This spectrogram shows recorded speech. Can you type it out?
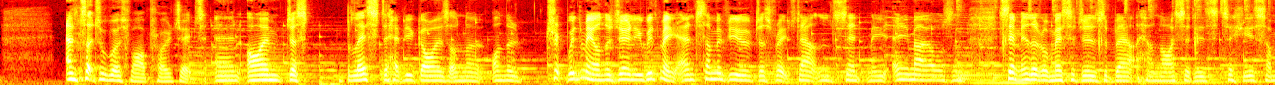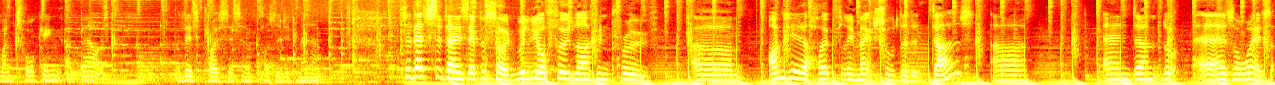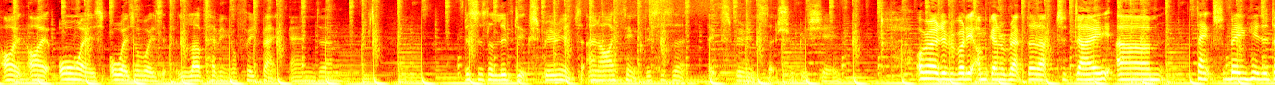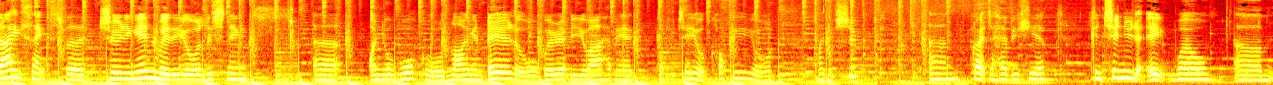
and such a worthwhile project. And I'm just blessed to have you guys on the on the trip with me, on the journey with me. And some of you have just reached out and sent me emails and sent me little messages about how nice it is to hear someone talking about this process in a positive manner. So that's today's episode. Will your food life improve? Um, I'm here to hopefully make sure that it does. Uh, and um, look, as always, I, I always, always, always love having your feedback. And um, this is a lived experience, and I think this is an experience that should be shared. All right, everybody, I'm going to wrap that up today. Um, thanks for being here today. Thanks for tuning in, whether you're listening uh, on your walk or lying in bed or wherever you are having a cup of tea or coffee or mug of soup. Um, great to have you here. Continue to eat well. Um,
